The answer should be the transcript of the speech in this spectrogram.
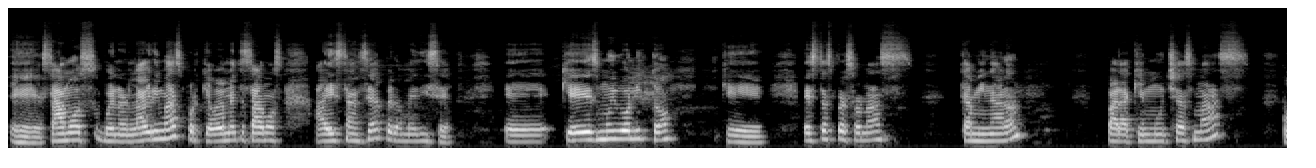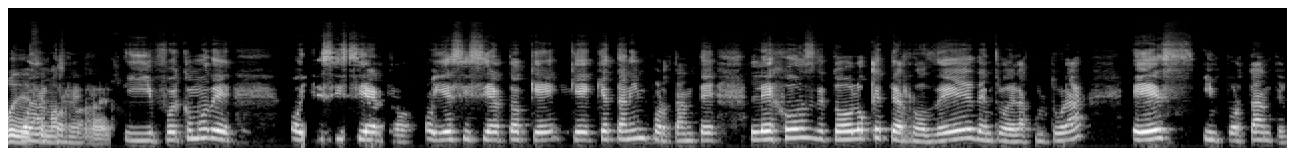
eh, estábamos, bueno, en lágrimas porque obviamente estábamos a distancia, pero me dice eh, que es muy bonito que estas personas caminaron para que muchas más puedan correr. Y fue como de, Oye, sí es cierto, oye, es cierto, que qué tan importante, lejos de todo lo que te rodee dentro de la cultura, es importante,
